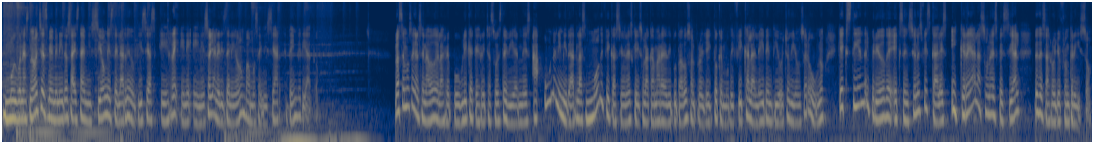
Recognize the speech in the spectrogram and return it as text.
Muy buenas noches, bienvenidos a esta emisión estelar de Noticias RNN. Soy Aneris de León, vamos a iniciar de inmediato. Lo hacemos en el Senado de la República que rechazó este viernes a unanimidad las modificaciones que hizo la Cámara de Diputados al proyecto que modifica la Ley 28-01 que extiende el periodo de exenciones fiscales y crea la Zona Especial de Desarrollo Fronterizo.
